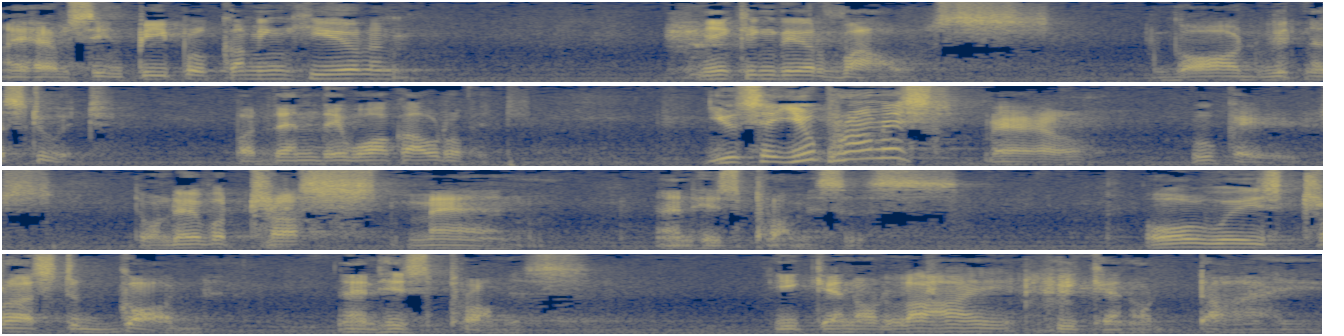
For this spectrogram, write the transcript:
I have seen people coming here and making their vows. God witness to it. But then they walk out of it. You say you promised? Well, who cares? Don't ever trust man and his promises. Always trust God and his promise. He cannot lie, he cannot die.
